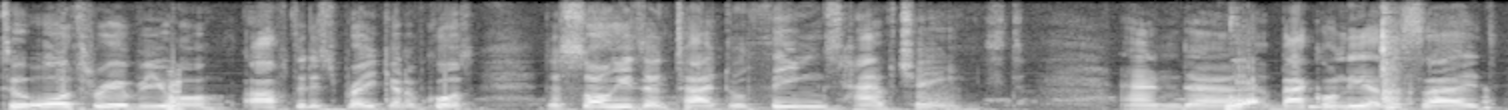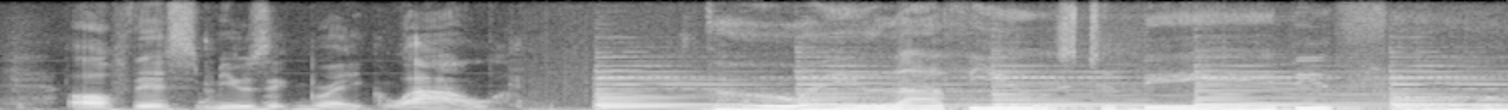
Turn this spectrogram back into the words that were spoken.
to all three of you all after this break, and of course, the song is entitled "Things Have Changed," and uh, Yeah. back on the other side of this music break. Wow. The way love used to be before.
